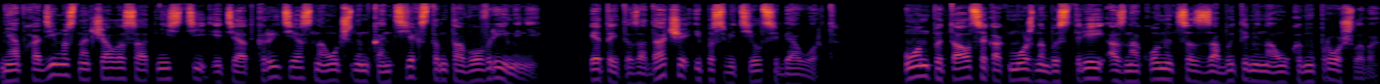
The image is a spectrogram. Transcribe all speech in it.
необходимо сначала соотнести эти открытия с научным контекстом того времени. Этой-то задаче и посвятил себя Уорд. Он пытался как можно быстрее ознакомиться с забытыми науками прошлого,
